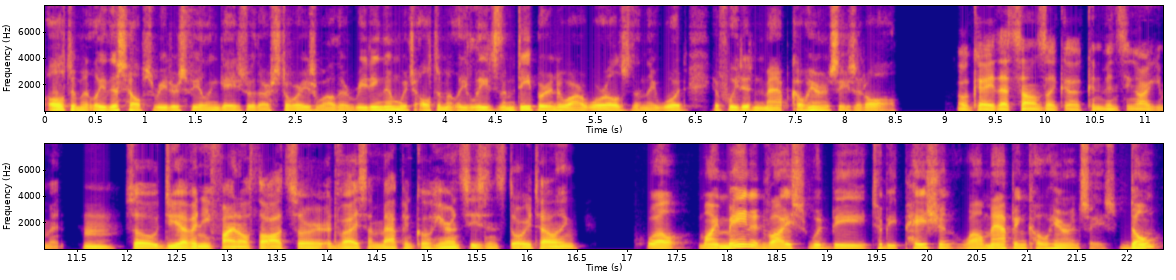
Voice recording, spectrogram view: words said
Ultimately, this helps readers feel engaged with our stories while they're reading them, which ultimately leads them deeper into our worlds than they would if we didn't map coherencies at all. Okay, that sounds like a convincing argument. Hmm. So, do you have any final thoughts or advice on mapping coherencies in storytelling? Well, my main advice would be to be patient while mapping coherencies. Don't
